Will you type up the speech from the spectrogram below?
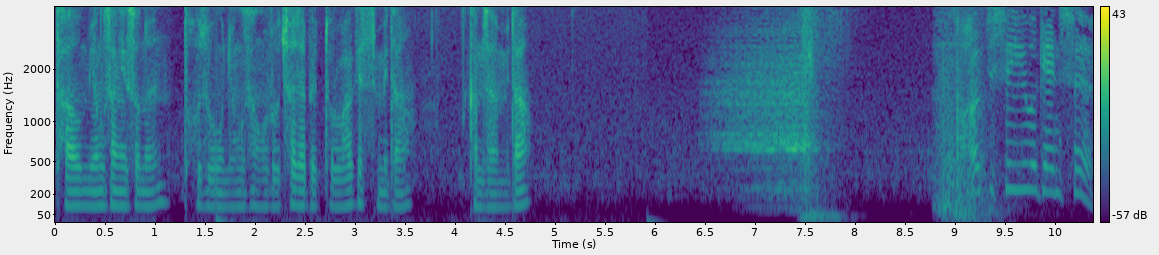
다음 영상에서는 더 좋은 영상으로 찾아뵙도록 하겠습니다. 감사합니다. I hope to see you again soon.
